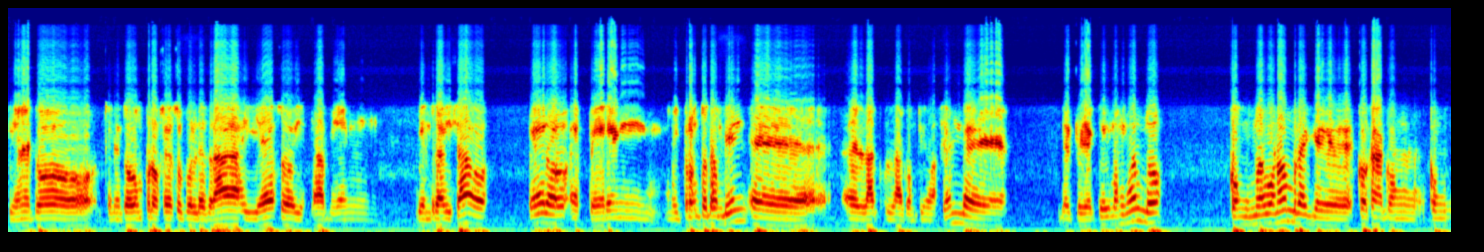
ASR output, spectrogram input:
tiene todo tiene todo un proceso por detrás y eso y está bien bien realizado pero esperen muy pronto también eh, la, la continuación de del proyecto Imaginando con un nuevo nombre que o con, con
